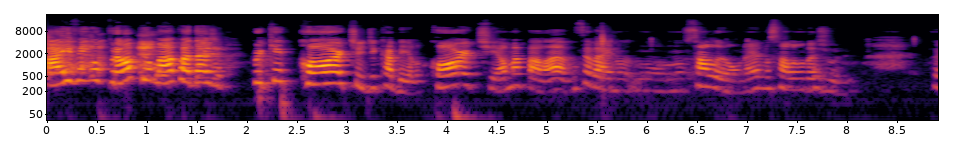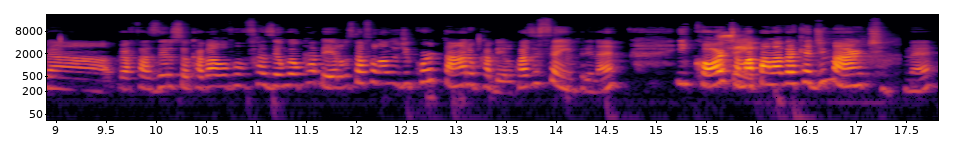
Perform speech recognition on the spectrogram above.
aí vem o próprio mapa da Júlia. Porque corte de cabelo. Corte é uma palavra. Você vai no, no, no salão, né? No salão da Júlia. Pra, pra fazer o seu cabelo, eu vou fazer o meu cabelo. Você está falando de cortar o cabelo, quase sempre, né? E corte Sim. é uma palavra que é de Marte, né?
